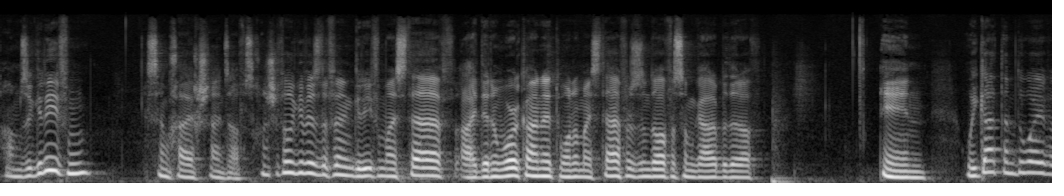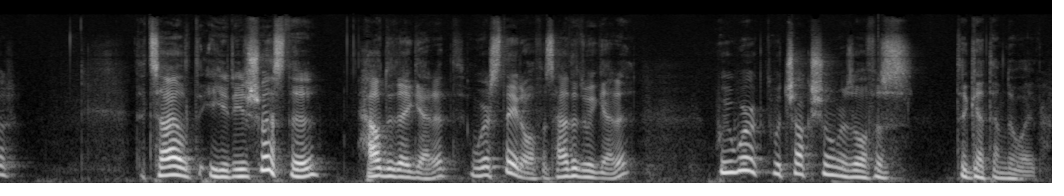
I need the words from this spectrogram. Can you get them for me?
Haben sie geriefen, Simcha Eichenstein's office. Ich schon viel gewiss davon, geriefen my staff, I didn't work on it, one of my staffers in the office, haben gearbeitet darauf. And we got them the waiver. The child, ihr, ihr Schwester, how did they get it? We're state office. How did we get it? We worked with Chuck Schumer's office to get them the waiver.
